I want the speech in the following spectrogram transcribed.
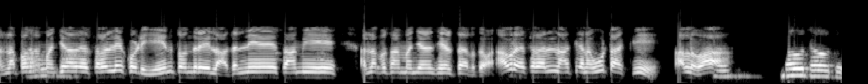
ಅಣ್ಣಪ್ಪ ಸ್ವಾಮಿ ಹೌದು. ಮಂಜುನಾಥ ಹೆಸರಲ್ಲೇ ಕೊಡಿ ಏನು ತೊಂದರೆ ಇಲ್ಲ. ಅದನ್ನೇ ಸ್ವಾಮಿ ಅಣ್ಣಪ್ಪ ಸ್ವಾಮಿ ಮಂಜುನಾಥ ಹೇಳ್ತಾ ಇರೋದು. ಅವ್ರ ಹೆಸರಲ್ಲಿ ನಾಲ್ಕು ಜನ ಊಟ ಹಾಕಿ ಅಲ್ವಾ? ಹೌದು. ಹೌದು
